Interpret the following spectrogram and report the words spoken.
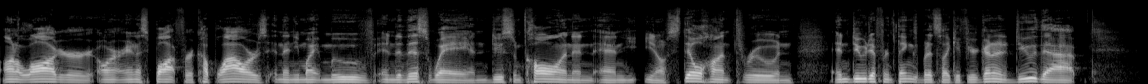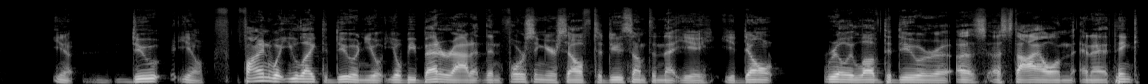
on a log or, or in a spot for a couple hours, and then you might move into this way and do some calling and and you know still hunt through and and do different things. But it's like if you're gonna do that, you know do you know find what you like to do and you'll you'll be better at it than forcing yourself to do something that you you don't really love to do or a, a, a style. And and I think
